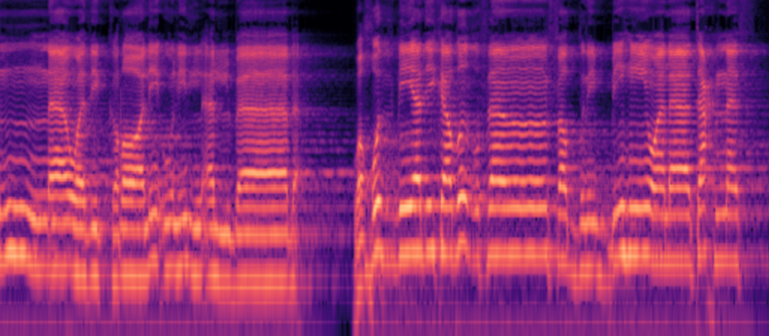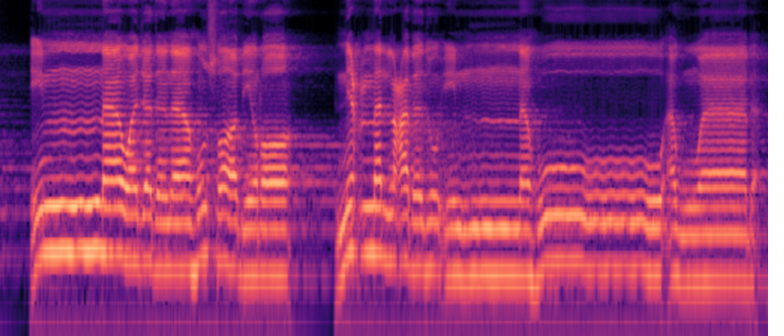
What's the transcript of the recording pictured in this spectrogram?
وذكرى لأولي الألباب. وخذ بيدك ضغثا فاضرب به ولا تحنث إنا وجدناه صابرا. نعم العبد إنه أواب.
